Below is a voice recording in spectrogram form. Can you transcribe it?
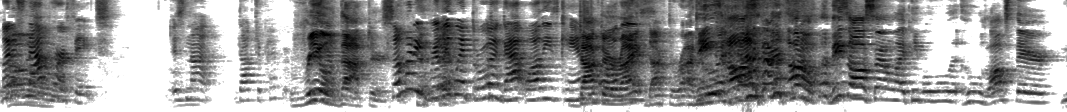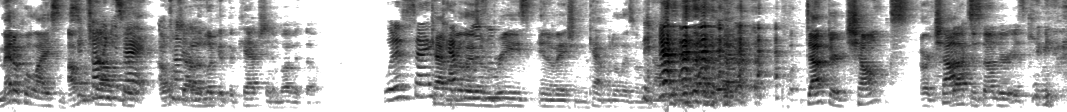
But it's Oh. not perfect. It's not Dr. Pepper. real doctor Somebody really went through and got all these cans. Dr. right? Wright? these- Dr. Rod. These all, oh, these all sound like people who who lost their medical license. I I'm want trying to y'all get to, that. I want y'all to be- look at the caption above it though. What does it say? Capitalism breeds innovation. Capitalism. Dr. Chunks or Chops? Dr. Thunder is kidney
